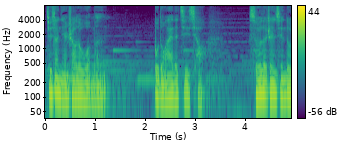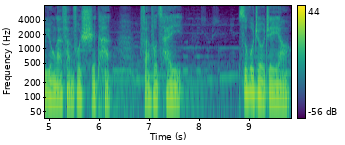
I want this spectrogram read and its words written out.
就像年少的我们，不懂爱的技巧，所有的真心都用来反复试探、反复猜疑，似乎只有这样，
